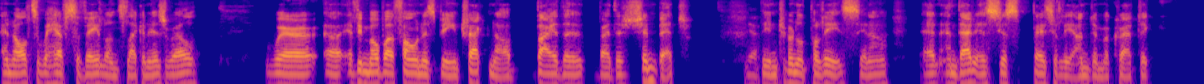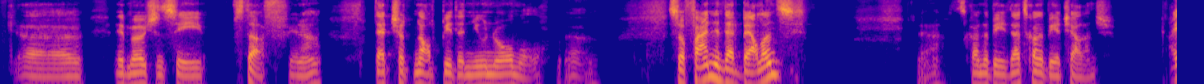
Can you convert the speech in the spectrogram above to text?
and also we have surveillance like in Israel, where uh, every mobile phone is being tracked now by the by the Shin Bet, yeah. the internal police, you know, and and that is just basically undemocratic uh, emergency stuff, you know, that should not be the new normal. Uh, so finding that balance, yeah, it's going to be that's going to be a challenge. I,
